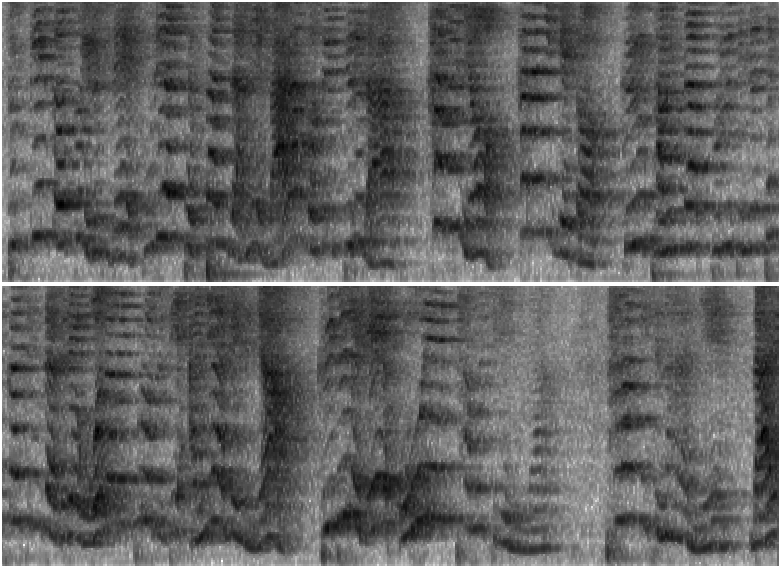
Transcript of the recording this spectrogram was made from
주께서 또 이르시되 불의한 재판장이 말한 것을 들으라 하물며 하나님께서 그 밤낮 부르짖는 택하신 자들의 원한을 풀어주지 아니하겠느냐 그들에게 오래 참으시겠느냐 사랑이신 하나님 나의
